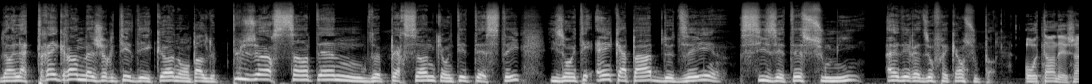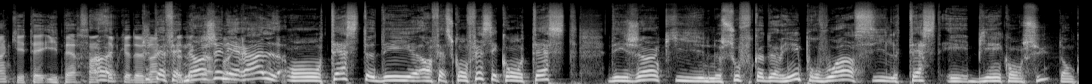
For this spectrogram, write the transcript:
Dans la très grande majorité des cas, on parle de plusieurs centaines de personnes qui ont été testées, ils ont été incapables de dire s'ils étaient soumis à des radiofréquences ou pas autant des gens qui étaient hypersensibles ah, que de gens qui à fait. Mais en général, on teste des. Euh, en fait, ce qu'on fait, c'est qu'on teste des gens qui ne souffrent de rien pour voir si le test est bien conçu. Donc,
